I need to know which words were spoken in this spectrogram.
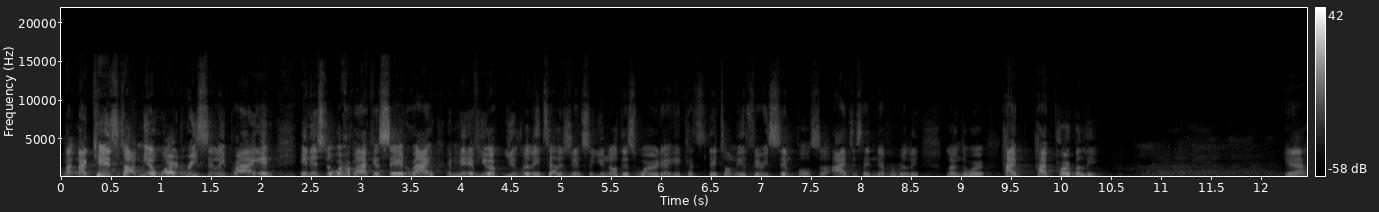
My, my, kids taught me a word recently, Brian, and it's the word, I can say it right. And many of you are you're really intelligent, so you know this word because uh, they told me it's very simple. So I just had never really learned the word. Hy- hyperbole. Yeah?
